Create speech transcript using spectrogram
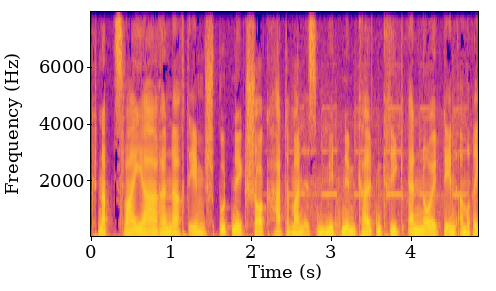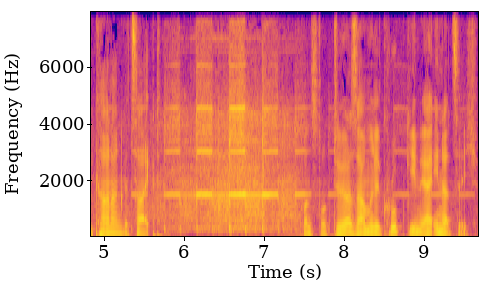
Knapp zwei Jahre nach dem Sputnik-Schock hatte man es mitten im Kalten Krieg erneut den Amerikanern gezeigt. Konstrukteur Samuel Krupkin erinnert sich.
